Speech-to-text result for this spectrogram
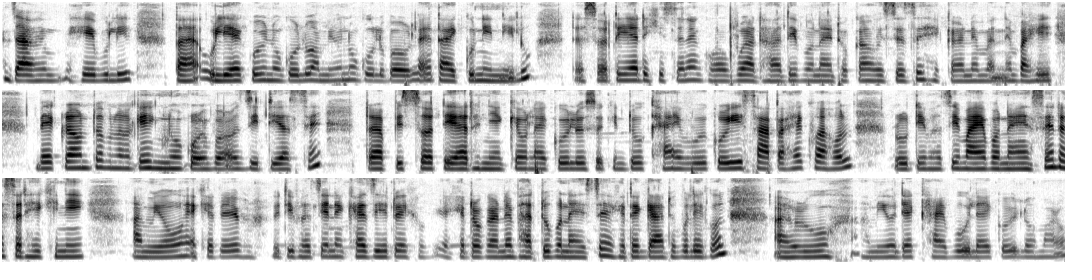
যা সেই বুলি তাই উলিয়াই কৰি নগ'লোঁ আমিও নগ'লোঁ বাৰু ওলাই তাইকো নিনিলোঁ। তাৰপিছত এয়া দেখিছেনে ঘৰবোৰ আধা আধি বনাই থকা হৈছে যে সেইকাৰণে মানে বাহিৰ বেকগ্ৰাউণ্ডটো আপোনালোকে ইগন'ৰ কৰিব আৰু যি টি আছে। তাৰপিছত এয়া ধুনীয়াকৈ ওলাই কৰি লৈছোঁ কিন্তু খাই বৈ কৰি চাহ তাহে খোৱা হ'ল। ৰুটি ভাজি মায়ে বনাই আছে তাৰপিছত সেইখিনি আমিও এখেতে ৰুটি ভাজি নাখায় যিহেতু এখ- এখেতৰ কাৰণে ভাতো বনাইছে এখেতে গা ধুবলৈ গ'ল। আৰু আমিও এতিয়া খাই বৈ ওলাই কৰি ল'ম আৰু।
